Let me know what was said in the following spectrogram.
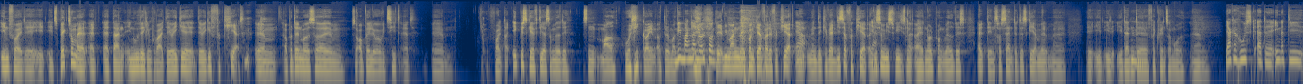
inden for et, et, et spektrum, at, at, at der er en, en udvikling på vej. Det er jo ikke, det er jo ikke forkert. Øhm, og på den måde, så, øhm, så oplever vi tit, at øhm, folk, der ikke beskæftiger sig med det, sådan meget hurtigt går ind og dømmer. Vi mangler nulpunktet. Ja, vi mangler nulpunkt, derfor er det forkert. Ja. men, men det kan være lige så forkert og Ja. lige så misvisende at have et nulpunkt med, hvis alt det interessante, det sker mellem øh, et, et, et andet mm. øh, frekvensområde. Øhm. Jeg kan huske, at øh, en af de,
